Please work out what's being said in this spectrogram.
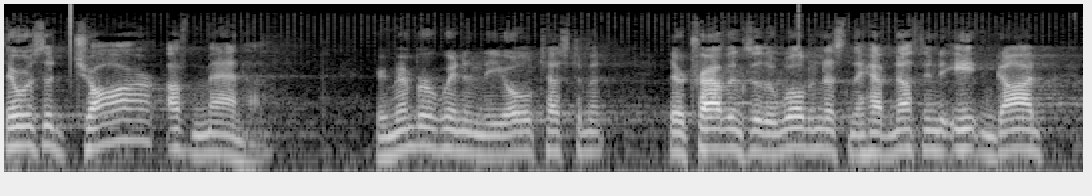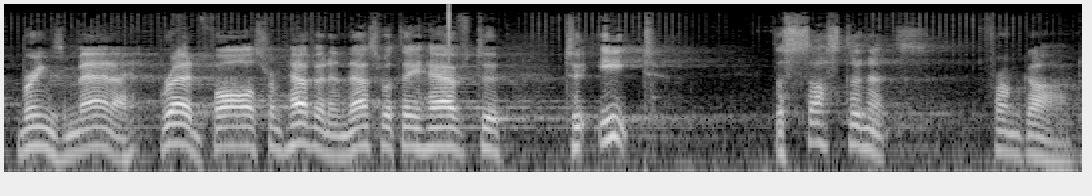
there was a jar of manna. Remember when in the Old Testament they're traveling through the wilderness and they have nothing to eat, and God brings manna. Bread falls from heaven, and that's what they have to, to eat the sustenance from God.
